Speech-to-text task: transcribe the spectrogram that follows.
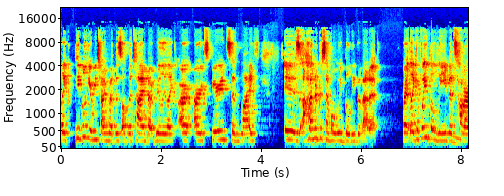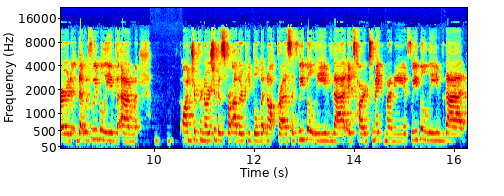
like people hear me talk about this all the time, but really like our, our experience in life is 100% what we believe about it. Right? Like if we believe it's hmm. hard, that if we believe um, entrepreneurship is for other people but not for us, if we believe that it's hard to make money, if we believe that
